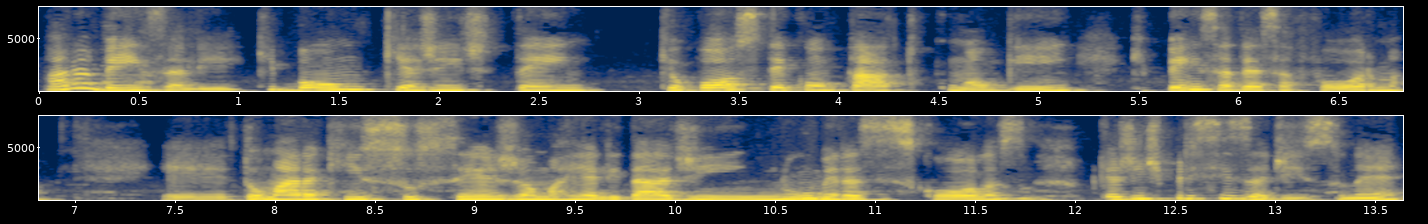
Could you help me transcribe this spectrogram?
Parabéns, Ali. Que bom que a gente tem, que eu posso ter contato com alguém que pensa dessa forma. É, tomara que isso seja uma realidade em inúmeras escolas, porque a gente precisa disso, né?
